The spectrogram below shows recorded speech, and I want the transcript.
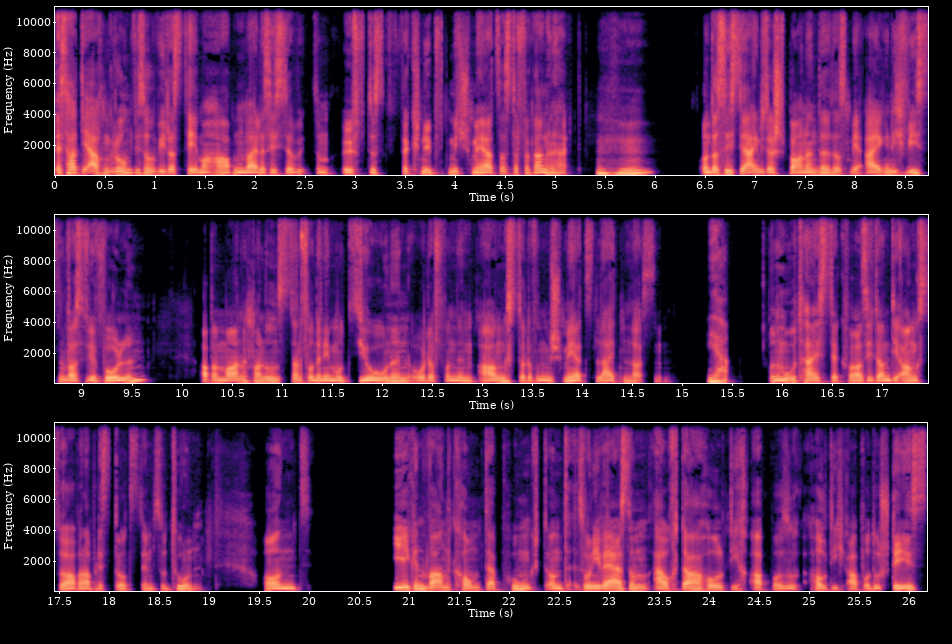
es hat ja auch einen Grund, wieso wir das Thema haben, weil es ist ja zum öfters verknüpft mit Schmerz aus der Vergangenheit. Mhm. Und das ist ja eigentlich das Spannende, dass wir eigentlich wissen, was wir wollen, aber manchmal uns dann von den Emotionen oder von der Angst oder von dem Schmerz leiten lassen. Ja. Und Mut heißt ja quasi dann die Angst zu haben, aber es trotzdem zu tun. Und irgendwann kommt der Punkt und das Universum, auch da holt dich ab, holt dich ab wo du stehst.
